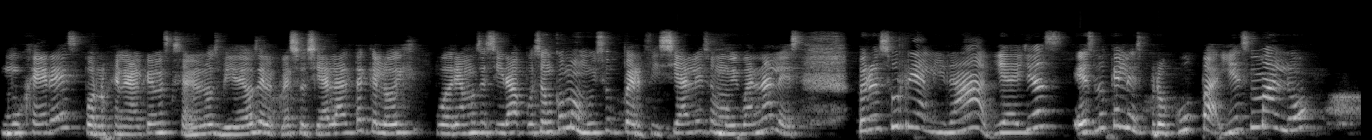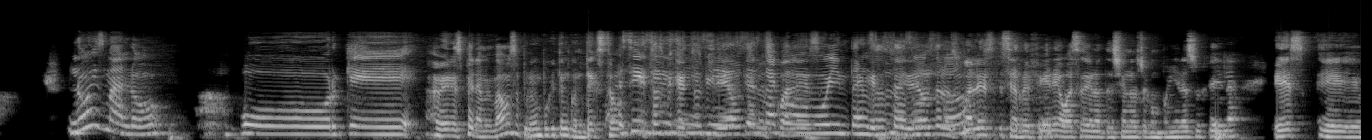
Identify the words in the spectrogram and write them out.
mujeres, por lo general que son las que salen en los videos de la clase social alta, que lo podríamos decir, ah, pues son como muy superficiales o muy banales, pero es su realidad y a ellas es lo que les preocupa y es malo no es malo porque... A ver, espérame, vamos a poner un poquito en contexto. Sí, estos, sí, estos videos de los cuales... Muy intenso estos este videos de los cuales se refiere a base de anotación nuestra compañera Suheila es eh,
